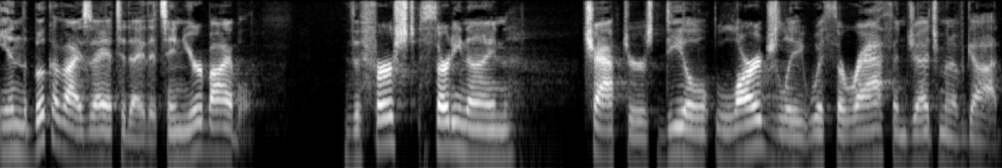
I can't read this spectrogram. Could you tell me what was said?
In the book of Isaiah today, that's in your Bible, the first 39 chapters deal largely with the wrath and judgment of God.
